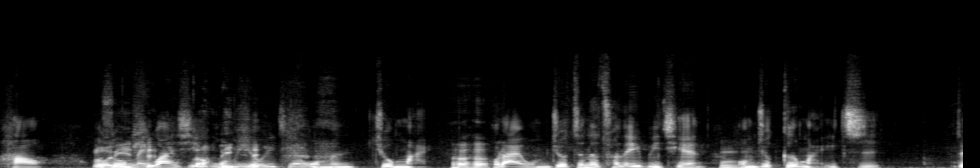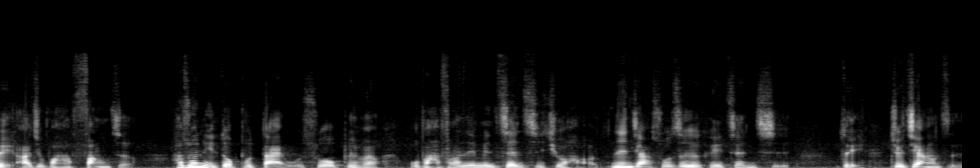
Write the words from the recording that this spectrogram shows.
好，我说没关系，我们有一天我们就买，后来我们就真的存了一笔钱，嗯。我们就各买一只，对，啊就把它放着。他说你都不带，我说不要不要，我把它放在那边增值就好了。人家说这个可以增值，对，就这样子。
